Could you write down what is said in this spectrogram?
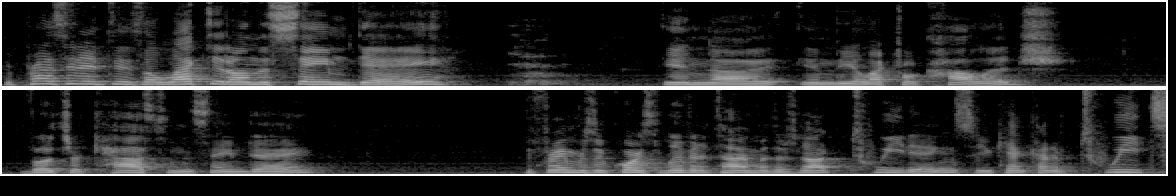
The president is elected on the same day in, uh, in the Electoral College. Votes are cast on the same day. The framers, of course, live at a time where there's not tweeting, so you can't kind of tweet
